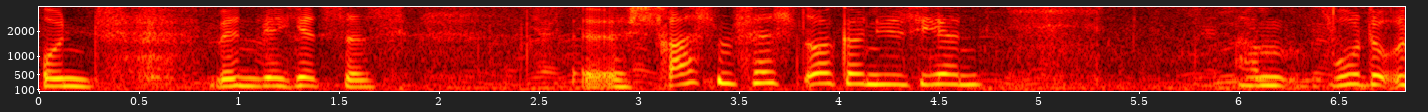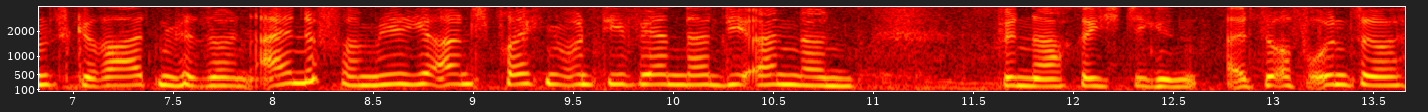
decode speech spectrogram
Und wenn wir jetzt das äh, Straßenfest organisieren, haben, wurde uns geraten, wir sollen eine Familie ansprechen und die werden dann die anderen benachrichtigen. Also auf unsere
